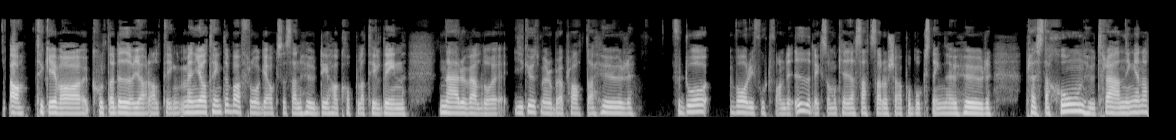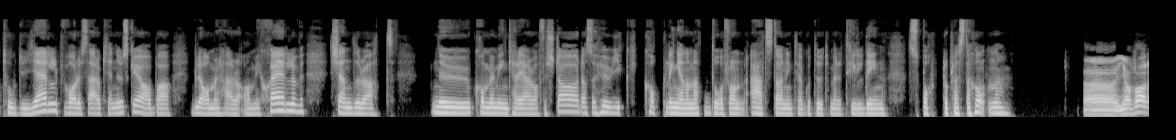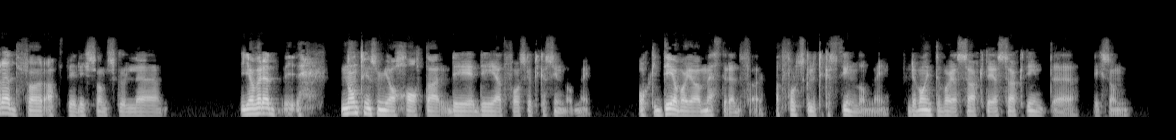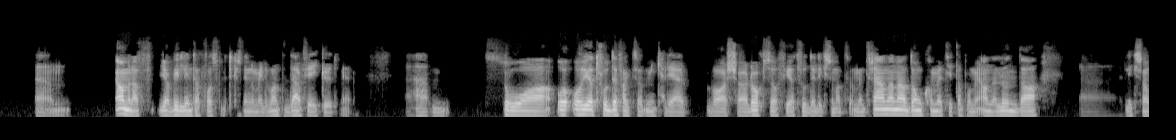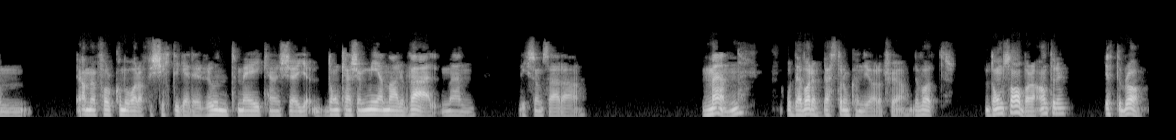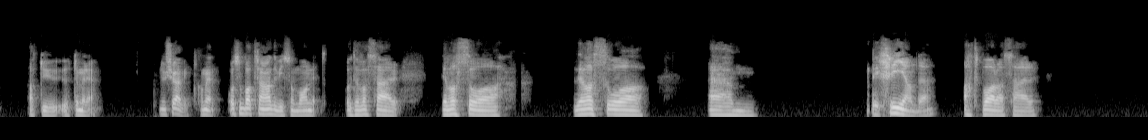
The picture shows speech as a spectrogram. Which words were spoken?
ja, tycker var coolt av dig att göra allting. Men jag tänkte bara fråga också sen hur det har kopplat till din, när du väl då gick ut med det och började prata, hur, för då var du fortfarande i liksom, okej okay, jag satsar och kör på boxning nu, hur prestation, hur träningarna, tog du hjälp, var du så här okej okay, nu ska jag bara bli av med det här av mig själv, kände du att nu kommer min karriär vara förstörd, alltså hur gick kopplingen att då från ätstörning till att ha gått ut med det till din sport och prestation? Uh, jag var rädd för att det liksom skulle, jag var rädd, någonting som jag hatar det, det är att folk ska tycka synd om mig. Och det var jag mest rädd för, att folk skulle tycka synd om mig. Det var inte vad jag sökte, jag sökte inte liksom, um, ja men att jag ville inte att folk skulle tycka synd om mig, det var inte därför jag gick ut med det. Um, så, och, och jag trodde faktiskt att min karriär var körd också, för jag trodde liksom att men, tränarna, de kommer titta på mig annorlunda. Liksom, ja men folk kommer vara försiktigare runt mig kanske. De kanske menar väl, men liksom så här. Äh, men, och det var det bästa de kunde göra tror jag. Det var att de sa bara, Anthony, jättebra att du är ute med det. Nu kör vi, kom igen. Och så bara tränade vi som vanligt. Och det var så här, det var så, det var så um, befriande att bara så här,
